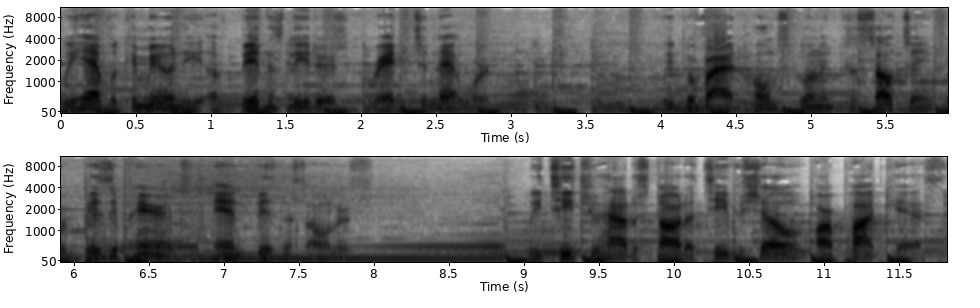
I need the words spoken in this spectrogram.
We have a community of business leaders ready to network. We provide homeschooling consulting for busy parents and business owners. We teach you how to start a TV show or podcast.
